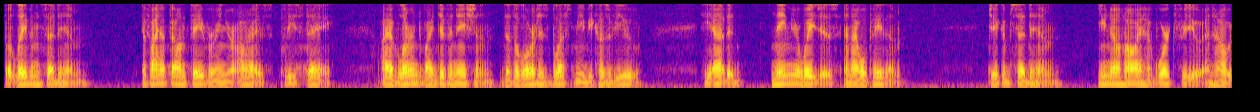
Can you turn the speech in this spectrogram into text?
But Laban said to him, If I have found favor in your eyes, please stay. I have learned by divination that the Lord has blessed me because of you. He added, Name your wages, and I will pay them. Jacob said to him, You know how I have worked for you, and how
